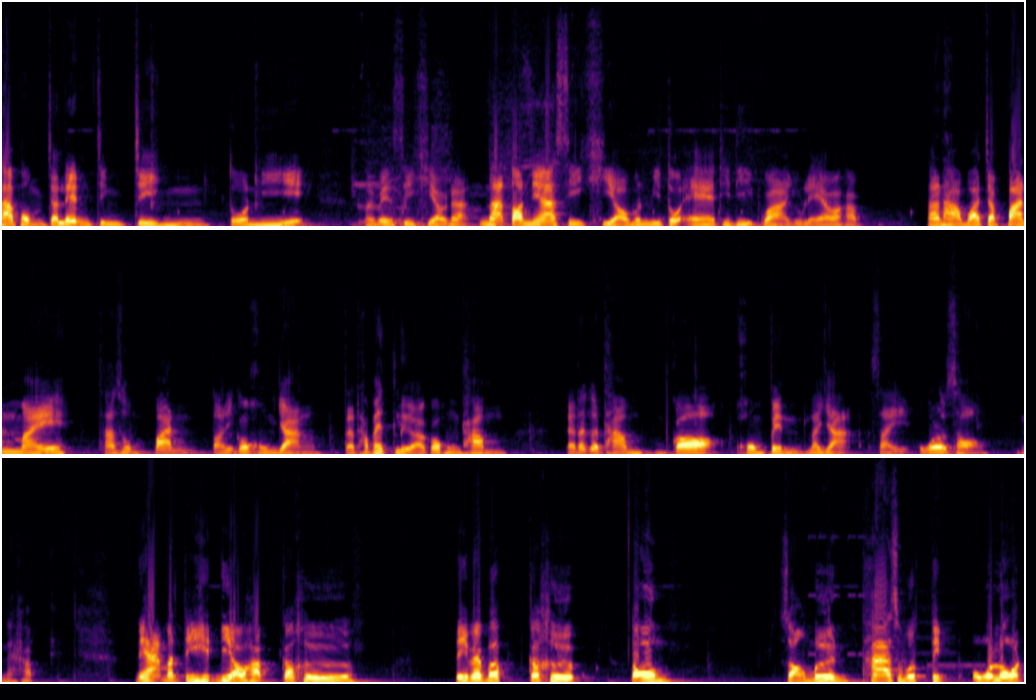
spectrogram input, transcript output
ถ้าผมจะเล่นจริง ๆ ตัวนี้มันเป็นสีเขียวเนี่ยณตอนนี้สีเขียวมันมีตัวแอร์ที่ดีกว่าอยู่แล้วครับ ถ้าถามว่าจะปั้นไหม ถ้าสมปั้นตอนนี้ก็คงยัง แต่ถ้าเพชรเหลือก็คงทำแล้วถ้าเกิดทำก็คงเป็นระยะใส่โอเวอร์สองนะครับ นี่ยฮะมันตีฮิตเดียวครับก็คือ ตีไปปุ๊บก็คือตุ้ม20,000ถ้าสมมติติดโอเวอร์โหลด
